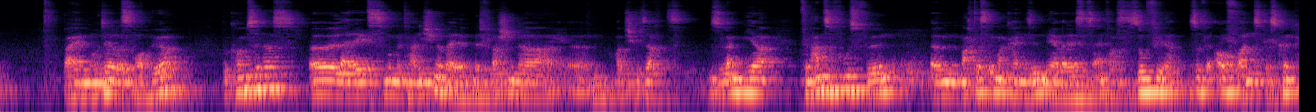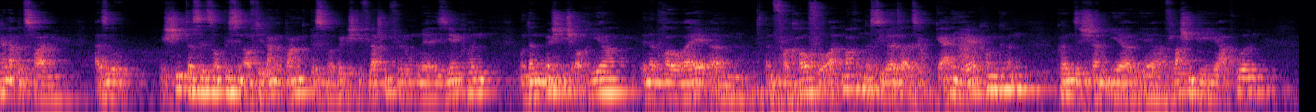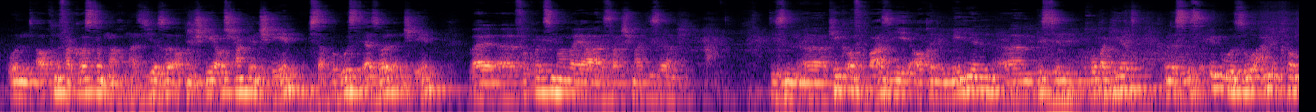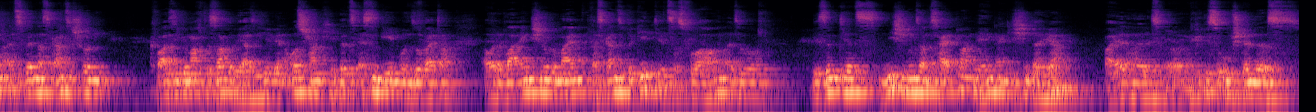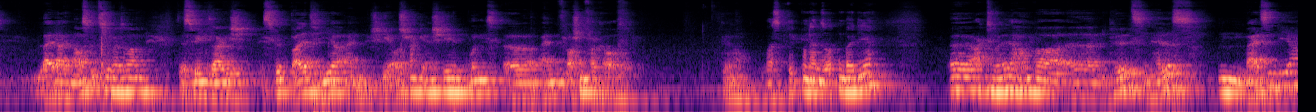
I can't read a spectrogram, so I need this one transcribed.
Beim Hotelrestaurant Höher bekommst du das. Äh, leider jetzt momentan nicht mehr, weil mit Flaschen da äh, habe ich gesagt, solange wir von Hand zu Fuß füllen, ähm, macht das immer keinen Sinn mehr, weil es ist einfach so viel, so viel Aufwand, das könnte keiner bezahlen. Also ich schiebe das jetzt noch ein bisschen auf die lange Bank, bis wir wirklich die Flaschenfüllung realisieren können. Und dann möchte ich auch hier in der Brauerei ähm, einen Verkauf vor Ort machen, dass die Leute also gerne hierher kommen können, können sich dann ihr, ihr Flaschenbier hier abholen und auch eine Verkostung machen. Also hier soll auch ein Stehausschank entstehen. Ich sage bewusst, er soll entstehen, weil äh, vor kurzem haben wir ja, sag ich mal, diese, diesen äh, Kickoff quasi auch in den Medien äh, ein bisschen propagiert und es ist irgendwo so angekommen, als wenn das Ganze schon quasi gemachte Sache wäre. Also hier wäre ein Ausschank, hier wird es Essen geben und so weiter. Aber da war eigentlich nur gemeint, das Ganze beginnt jetzt, das Vorhaben. Also wir sind jetzt nicht in unserem Zeitplan, wir hängen eigentlich hinterher, weil halt äh, gewisse Umstände es leider hinausgezögert haben. Deswegen sage ich, es wird bald hier ein Stehausschank entstehen und äh, ein Flaschenverkauf. Genau. Was kriegt man an Sorten bei dir? Äh, aktuell haben wir äh, ein Pilz, ein helles, ein Weizenbier.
